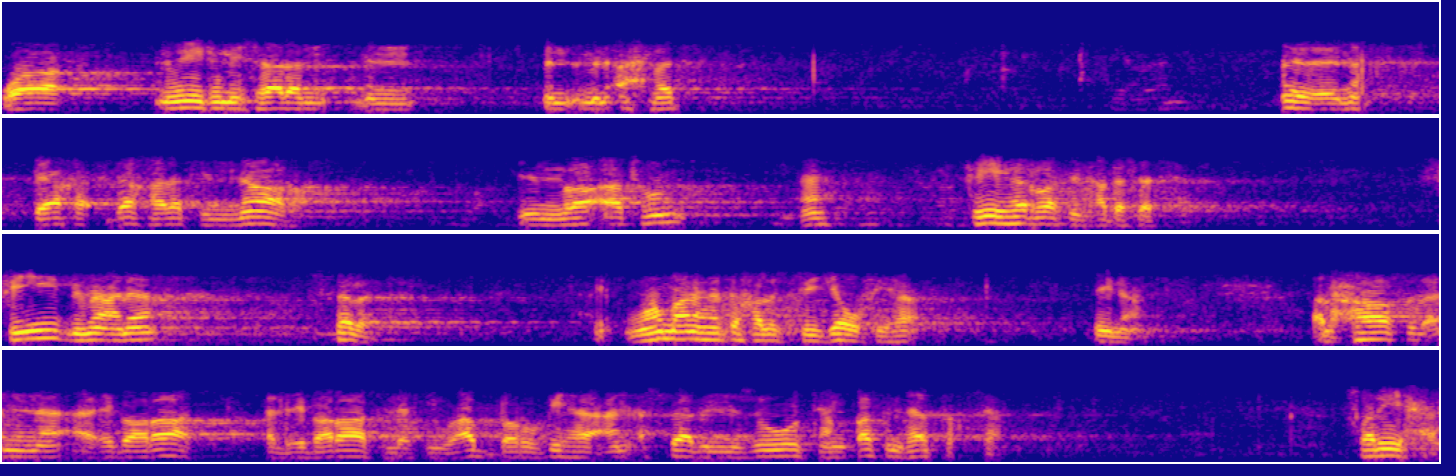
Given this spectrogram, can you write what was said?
ونريد مثالا من من, من أحمد. إيه، نعم. دخلت النار امرأة في هرة حبستها. في بمعنى سبب. وهو معناها دخلت في جوفها. أي نعم. الحاصل أن عبارات العبارات التي يعبر بها عن أسباب النزول تنقسم ثلاث أقسام. صريحة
